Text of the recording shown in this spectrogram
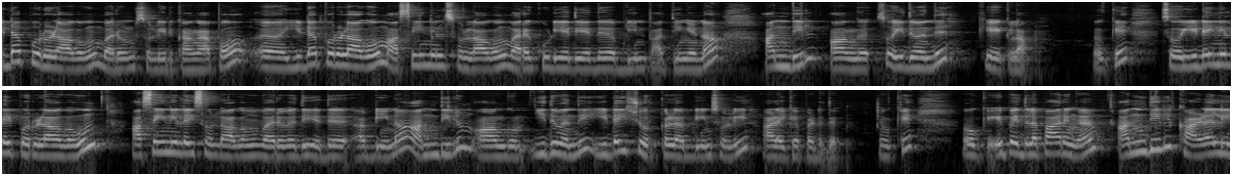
இடப்பொருளாகவும் வரும்னு சொல்லியிருக்காங்க. அப்போது இடப்பொருளாகவும் அசைநில் சொல்லாகவும் வரக்கூடியது எது அப்படின்னு பார்த்தீங்கன்னா அந்தில் ஆங்கு. ஸோ இது வந்து கேட்கலாம். ஓகே ஸோ இடைநிலை பொருளாகவும் அசைநிலை சொல்லாகவும் வருவது எது அப்படின்னா அந்திலும் ஆங்கும். இது வந்து இடைச்சொற்கள் அப்படின்னு சொல்லி அழைக்கப்படுது. ஓகே ஓகே இப்போ இதில் பாருங்கள் அந்தில் கழலி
